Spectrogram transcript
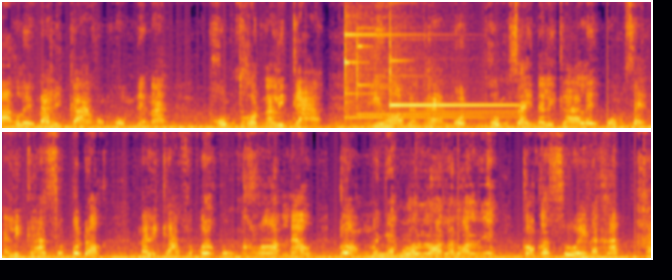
มากเลย นาฬิกาของผมเนี่ยนะผมถอดนาฬิกายี่ห้อแพงๆหมด ผมใส่นาฬิกาเลย ผมใส่นาฬิกาซุปเปอร์ด็อก นาฬิกาซุปเปอร์ด็อกเพิ่งคลอดแล้ว กล่องมันยังร้อนๆร้อนๆเลยกล่องก็สวยนะครับ ใคร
